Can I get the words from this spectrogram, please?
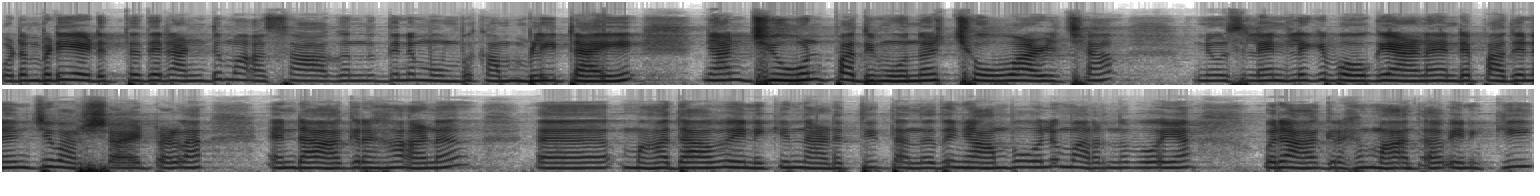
ഉടമ്പടി എടുത്തത് രണ്ട് മാസം ആകുന്നതിന് മുമ്പ് കംപ്ലീറ്റ് ആയി. ഞാൻ ജൂൺ പതിമൂന്ന് ചൊവ്വാഴ്ച ന്യൂസിലാൻഡിലേക്ക് പോവുകയാണ്. എന്റെ പതിനഞ്ച് വർഷമായിട്ടുള്ള എന്റെ ആഗ്രഹമാണ് മാതാവ് എനിക്ക് നടത്തി തന്നത്. ഞാൻ പോലും മറന്നുപോയ ഒരാഗ്രഹം മാതാവ് എനിക്ക്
